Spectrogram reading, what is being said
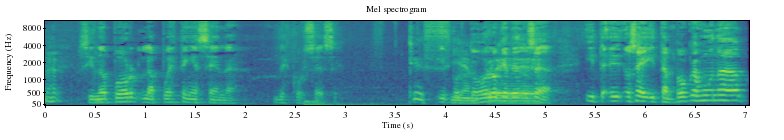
sino por la puesta en escena de Scorsese. Que Y por todo lo que te... O sea, y, te- o sea, y tampoco es una...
